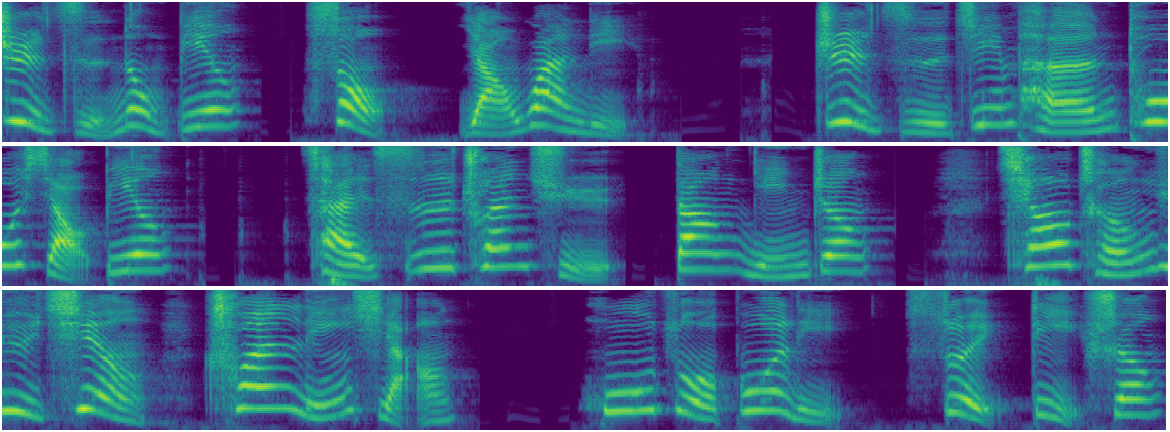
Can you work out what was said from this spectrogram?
稚子弄冰宋杨万里。稚子金盆脱晓冰彩丝穿取当银铮敲成玉磬穿林响忽作玻璃碎地声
